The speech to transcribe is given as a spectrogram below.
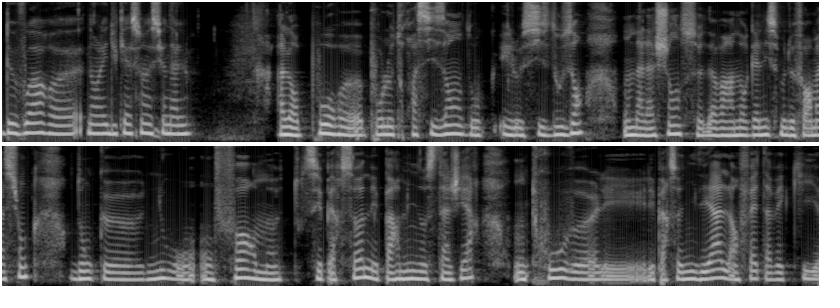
de voir dans l'éducation nationale? Alors pour, euh, pour le 3-6 ans donc, et le 6-12 ans, on a la chance d'avoir un organisme de formation. Donc euh, nous, on, forme toutes ces personnes et parmi nos stagiaires, on trouve euh, les, les personnes idéales en fait avec qui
